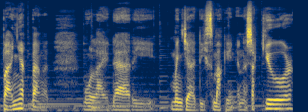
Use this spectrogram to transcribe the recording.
banyak banget mulai dari menjadi semakin insecure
